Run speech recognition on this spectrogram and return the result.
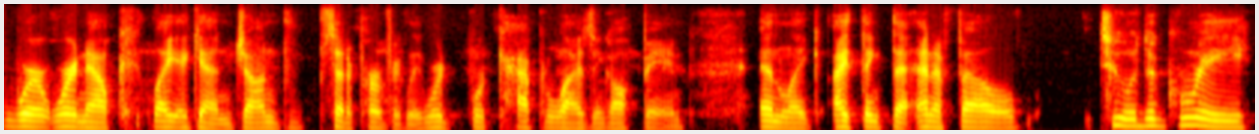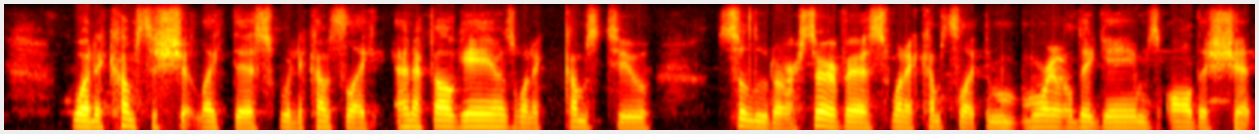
we're we're now like again, John said it perfectly. We're we're capitalizing off Bane. And like I think the NFL to a degree when it comes to shit like this, when it comes to like NFL games, when it comes to salute our service, when it comes to like the Memorial Day games, all this shit,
